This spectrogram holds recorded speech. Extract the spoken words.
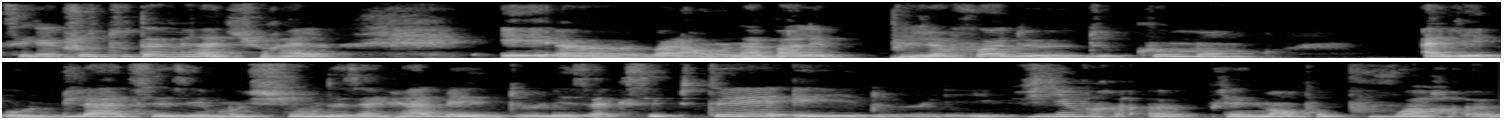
C'est quelque chose de tout à fait naturel. Et euh, voilà, on a parlé plusieurs fois de, comment aller au-delà de ces émotions désagréables et de les accepter et de les vivre euh, pleinement pour pouvoir euh,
